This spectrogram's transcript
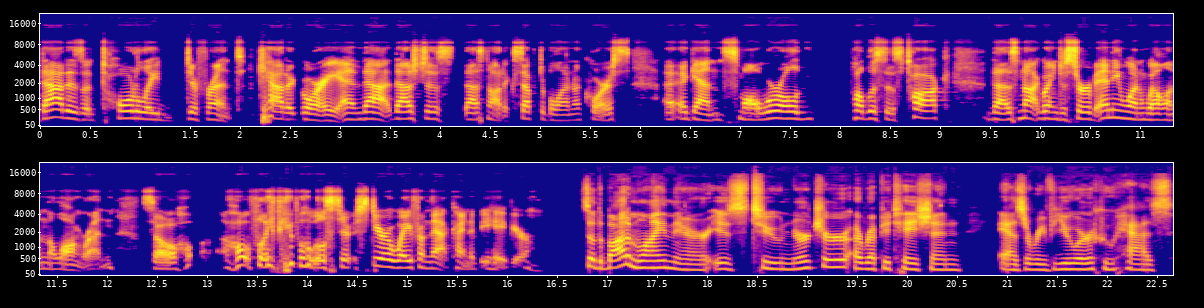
that is a totally different category and that that's just that's not acceptable and of course again small world publicist talk that's not going to serve anyone well in the long run. So ho- hopefully people will steer away from that kind of behavior. So the bottom line there is to nurture a reputation as a reviewer who has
